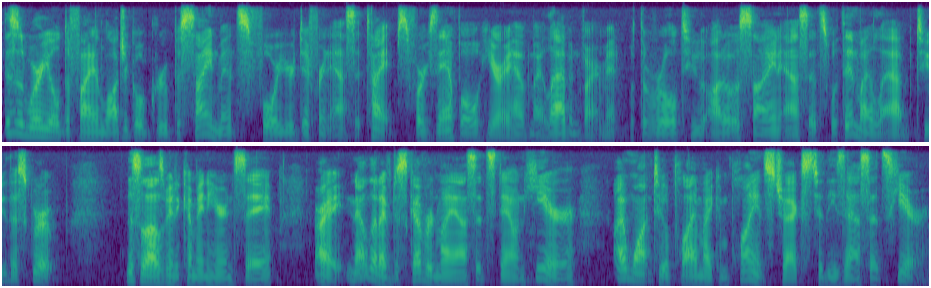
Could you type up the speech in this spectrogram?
This is where you'll define logical group assignments for your different asset types. For example, here I have my lab environment with the rule to auto-assign assets within my lab to this group. This allows me to come in here and say, all right, now that I've discovered my assets down here, I want to apply my compliance checks to these assets here.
